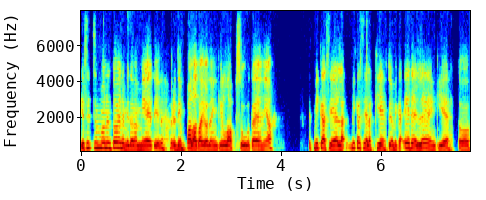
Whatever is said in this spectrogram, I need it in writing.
ja sitten semmoinen toinen, mitä mä mietin, yritin palata jotenkin lapsuuteen ja että mikä siellä, mikä siellä kiehtuu ja mikä edelleen kiehtoo,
